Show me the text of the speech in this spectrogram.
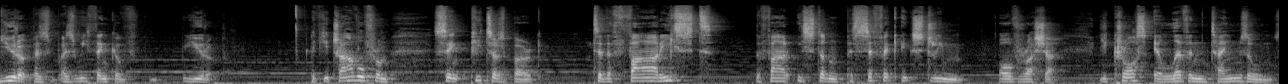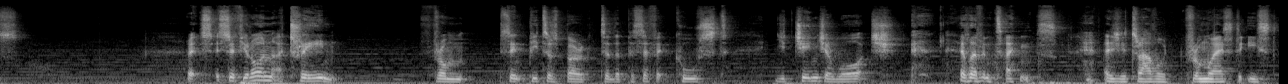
Europe as, as we think of Europe. If you travel from St. Petersburg to the far east, the far eastern Pacific extreme of Russia, you cross 11 time zones. So if you're on a train from St. Petersburg to the Pacific coast, you change your watch 11 times as you travel from west to east.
